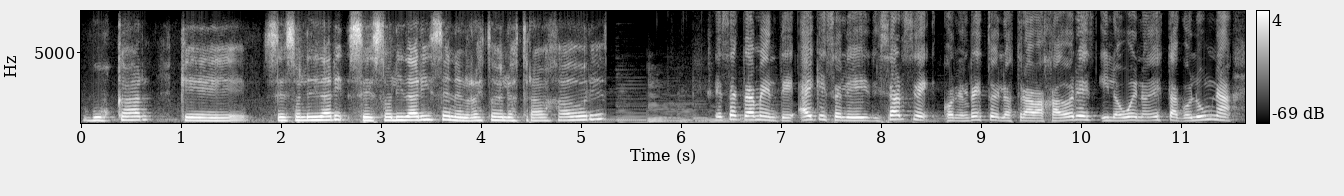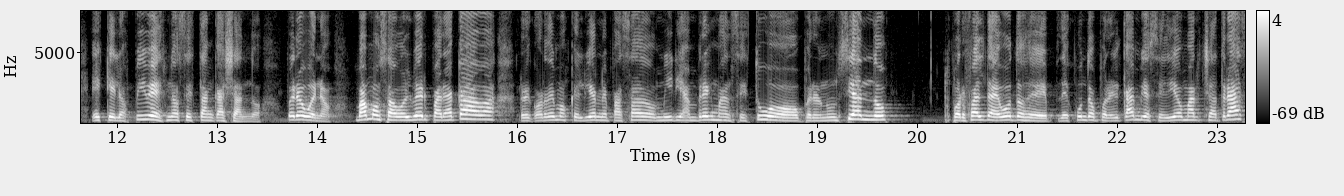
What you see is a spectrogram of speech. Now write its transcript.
buscar que se, solidaricen el resto de los trabajadores. Exactamente, hay que solidarizarse con el resto de los trabajadores y lo bueno de esta columna es que los pibes no se están callando. Pero bueno, vamos a volver para Cava. Recordemos que el viernes pasado Miriam Bregman se estuvo pronunciando por falta de votos de, Juntos por el Cambio se dio marcha atrás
